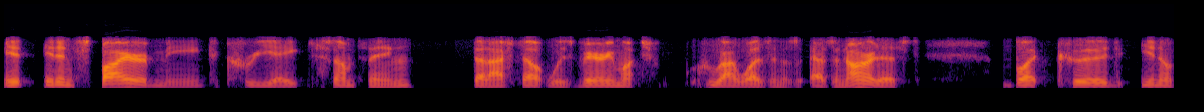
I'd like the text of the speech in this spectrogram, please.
it it inspired me to create something that I felt was very much who I was as as an artist, but could you know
